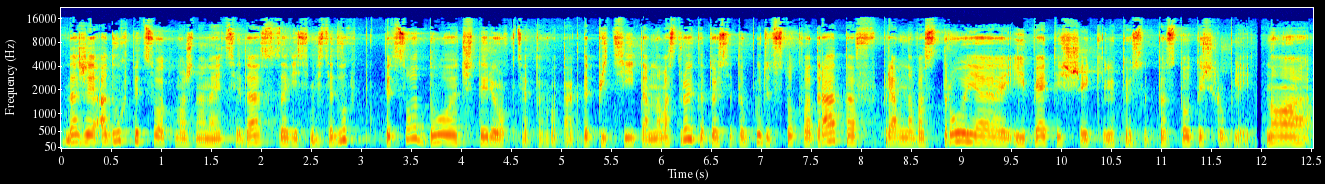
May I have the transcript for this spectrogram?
даже от 2500 можно найти, да, в зависимости. От 2500 до 4 где-то вот так, до 5. Там новостройка, то есть это будет 100 квадратов, прям новостроя и 5000 шекелей, то есть это 100 тысяч рублей. Но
